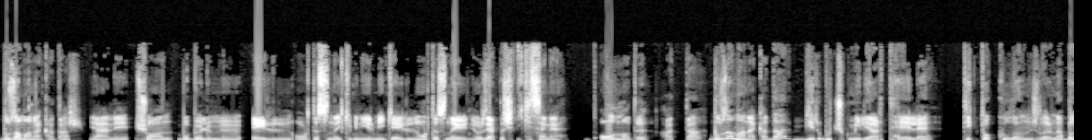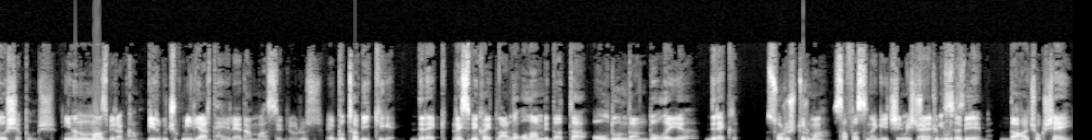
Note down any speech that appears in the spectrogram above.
bu zamana kadar yani şu an bu bölümü Eylül'ün ortasında 2022 Eylül'ün ortasında yayınlıyoruz. Yaklaşık 2 sene olmadı hatta. Bu zamana kadar 1,5 milyar TL TikTok kullanıcılarına bağış yapılmış. İnanılmaz bir rakam. 1,5 milyar TL'den bahsediyoruz. E bu tabii ki direkt resmi kayıtlarda olan bir data olduğundan dolayı direkt soruşturma safhasına geçilmiş. Çünkü Vergisiz burada bir daha çok şey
